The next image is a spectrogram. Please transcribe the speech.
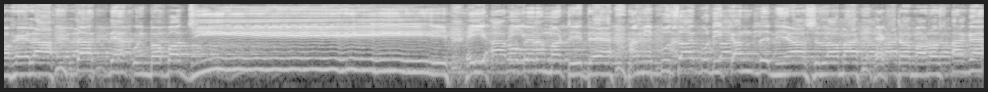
মহিলা ডাক দেয়া কই বাবা জি এই আরবের মাটিতে আমি বুঝাগুড়ি কান্দে নিয়ে আসলাম। একটা মানুষ আগা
